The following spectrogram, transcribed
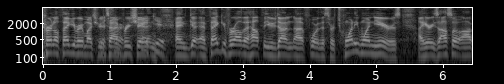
Colonel, thank you very much for your Yes, time. sir. Appreciate Thank it. you. And, and, and thank you for all the help that you've done uh, for this for 21 years. I hear he's also uh,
